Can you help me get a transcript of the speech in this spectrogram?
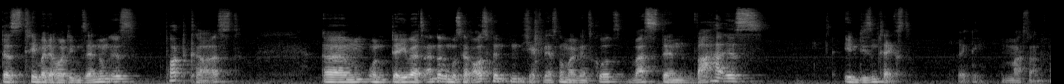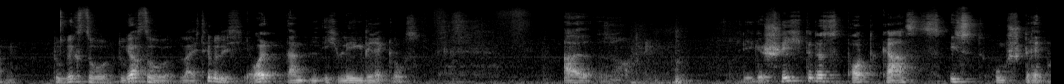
Das Thema der heutigen Sendung ist Podcast. Ähm, und der jeweils andere muss herausfinden, ich erkläre es nochmal ganz kurz, was denn wahr ist in diesem Text. richtig. Magst du anfangen? Du wirkst so, du Ja. wirkst so leicht hibbelig. Jawohl, dann ich lege direkt los. Also, die Geschichte des Podcasts ist umstritten.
